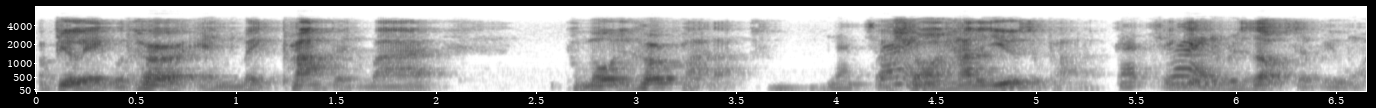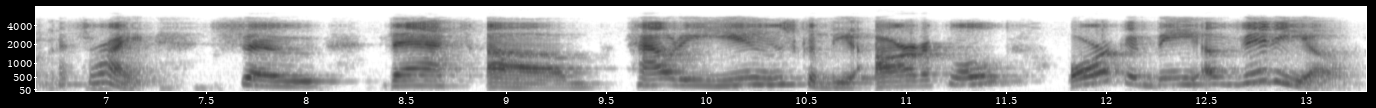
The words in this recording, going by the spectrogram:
affiliate with her and make profit by promoting her product. That's right. showing how to use the product. That's and right. get the results that we wanted. That's right. So that um, how to use could be an article or it could be a video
